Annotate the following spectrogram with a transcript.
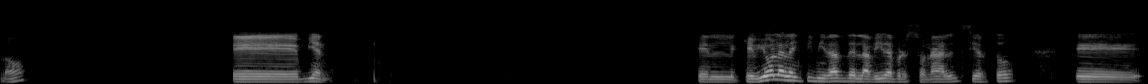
¿No? Eh, bien. El que viola la intimidad de la vida personal, ¿cierto? Eh,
